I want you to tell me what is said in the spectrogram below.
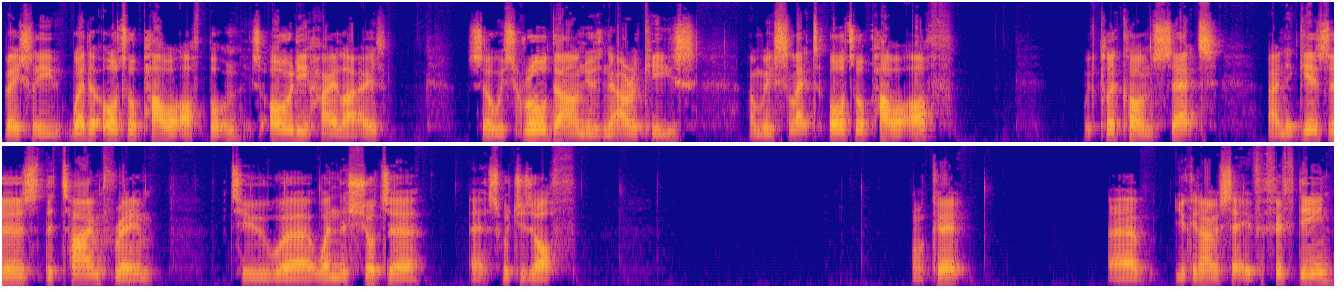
basically where the auto power off button it's already highlighted. So we scroll down using the arrow keys and we select auto power off. We click on set and it gives us the time frame to uh, when the shutter uh, switches off okay. Uh, you can either set it for 15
